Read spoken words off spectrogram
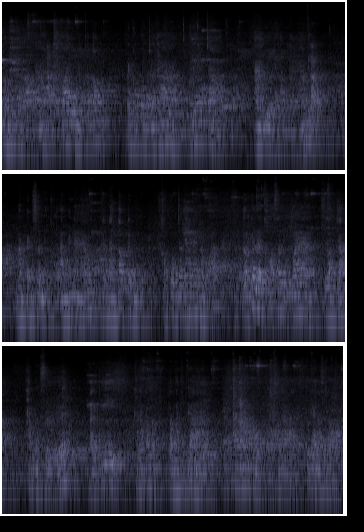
ความคิดของเรานะครับว่ายังไงก็ต้องเป็นของกรมเจ้าท่าเนื่องจากอ่าอยู่ในลำน้ำครับมันเป็นส่วนหนึ่งของลำแม่น้ำดังนั้นต้องเป็นของกรมเจ้าท่าแน่นอนเราก็เลยขอสรุปว่าเราจะทำหนังสือไปที่คณะกรรมกรรมาธิการคณะกรรมการของสภาผู้แทนราษฎร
